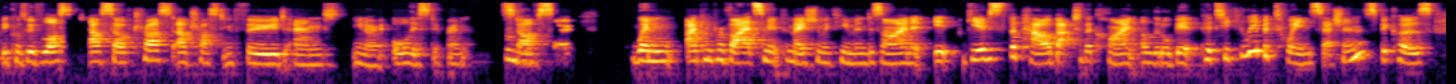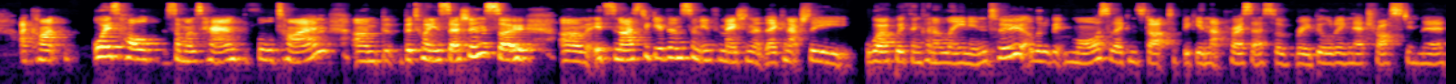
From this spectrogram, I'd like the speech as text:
because we've lost our self trust, our trust in food, and you know all this different mm-hmm. stuff. So when I can provide some information with human design, it, it gives the power back to the client a little bit, particularly between sessions, because I can't always hold someone's hand full time um, b- between sessions. So um, it's nice to give them some information that they can actually work with and kind of lean into a little bit more so they can start to begin that process of rebuilding their trust in their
